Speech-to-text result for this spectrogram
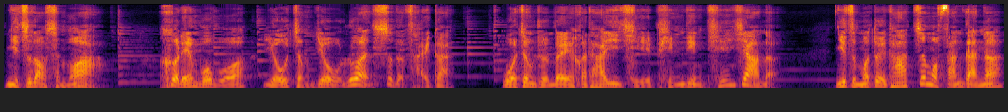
你知道什么啊？赫连勃勃有拯救乱世的才干，我正准备和他一起平定天下呢。你怎么对他这么反感呢？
